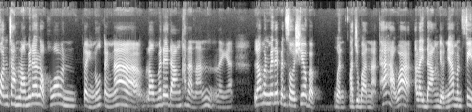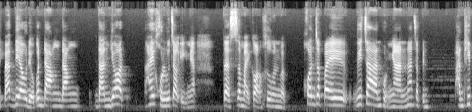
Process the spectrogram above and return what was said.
คนจำเราไม่ได้หรอกเพราะว่ามันแต่งนุ่งแต่งหน้าเราไม่ได้ดังขนาดนั้นอะไรเงี้ยแล้วมันไม่ได้เป็นโซเชียลแบบเหมือนปัจจุบันอะถ้าหากว่าอะไรดังเดี๋ยวนี้มันฟีดแป๊บเดียวเดี๋ยวก็ดังดังดันยอดให้คนรู้จักอีกเนี่ย แต่สมัยก่อนคือมันแบบคนจะไปวิจารณ์ผลงานน่าจะเป็นพันทิป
